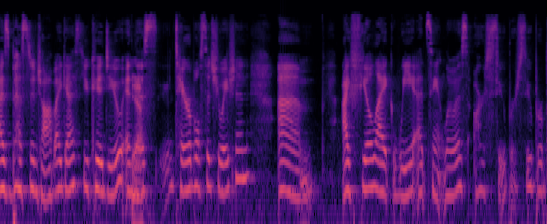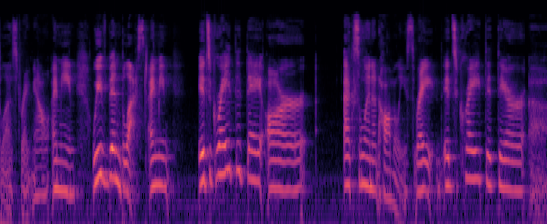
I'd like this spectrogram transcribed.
as best a job i guess you could do in Yeah. this terrible situation um I feel like we at St. Louis are super, super blessed right now. I mean, we've been blessed. I mean, it's great that they are excellent at homilies, right? It's great that they're uh,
